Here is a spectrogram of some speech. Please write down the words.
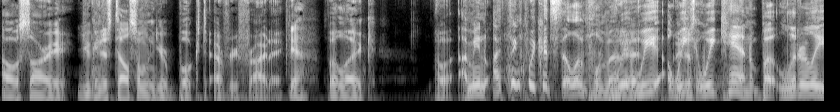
oh, sorry, you can just tell someone you're booked every Friday. Yeah. But like, oh, I mean, I think we could still implement We it. we we, just- we can, but literally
